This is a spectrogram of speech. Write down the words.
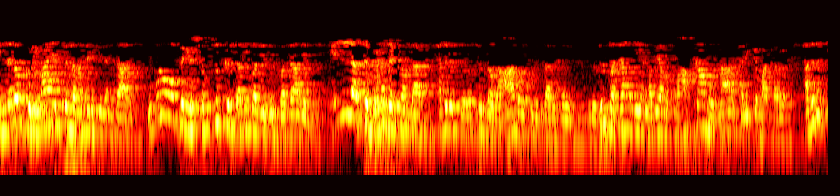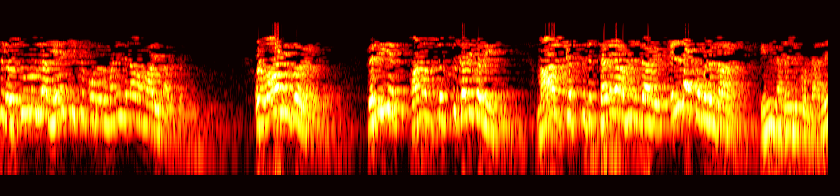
இந்த அளவுக்கு விமானத்தில் வந்திருக்கிறது என்றால் இவ்வளவு பெரிய சொத்துக்கள் அதிபதி பஜாதே எல்லாத்தையும் இழந்துட்டு வந்தார். ஹதரத் ரசூல் ஒரு ஆதரவு கொடுத்தார்கள். இந்த துல் பஜாதியை நபியாக பார்க்காம ஒரு நாளை கழிக்க மாட்டார்கள். அதற்கு ரசூலுல்லா நேசிக்கக்கூடிய ஒரு மனிதனாக மாறினார்கள். ஒரு வாலிபர் பெரிய பணம் சொத்து கதிபதி மார்க்கத்துக்கு தடையாக இருந்தார்கள். எல்லாத்தையும் இருந்தார்கள் என்ன நடந்து கொண்டாரு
